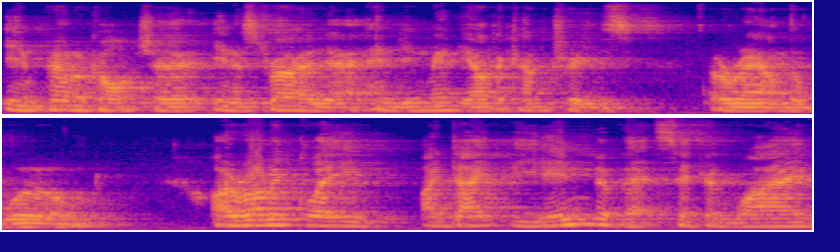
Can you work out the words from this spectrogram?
in permaculture in Australia and in many other countries around the world. Ironically, I date the end of that second wave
